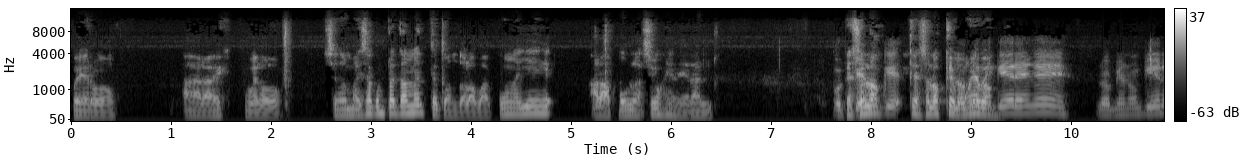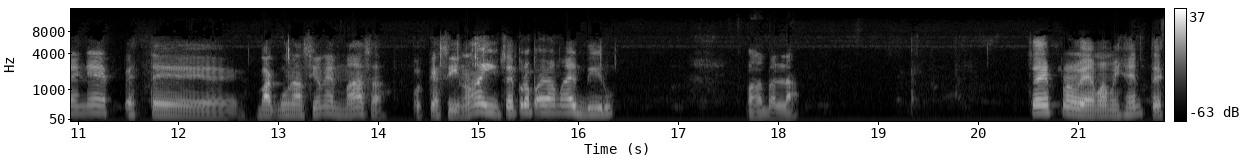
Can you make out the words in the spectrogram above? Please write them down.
pero a la vez, pero se normaliza completamente cuando la vacuna llegue a la población general. Porque Que son, los, que- que son los que lo que mueven. no quieren es, lo que no quieren es este vacunación en masa. Porque si no, ahí se propaga más el virus. Bueno, es verdad. Ese es el problema, mi gente.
